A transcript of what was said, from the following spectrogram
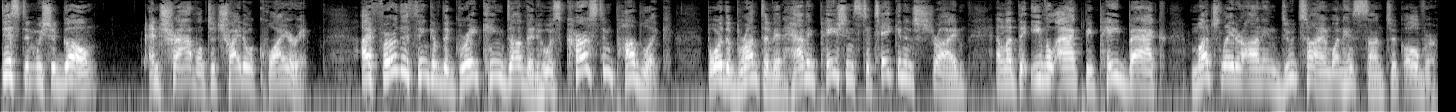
distant we should go and travel to try to acquire it. I further think of the great King David, who was cursed in public, bore the brunt of it, having patience to take it in stride and let the evil act be paid back much later on in due time when his son took over.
